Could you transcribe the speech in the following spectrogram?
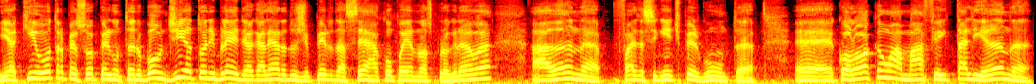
E aqui outra pessoa perguntando: bom dia, Tony Blade, a galera do Jipeiro da Serra acompanhando nosso programa. A Ana faz a seguinte pergunta: é, colocam a máfia italiana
